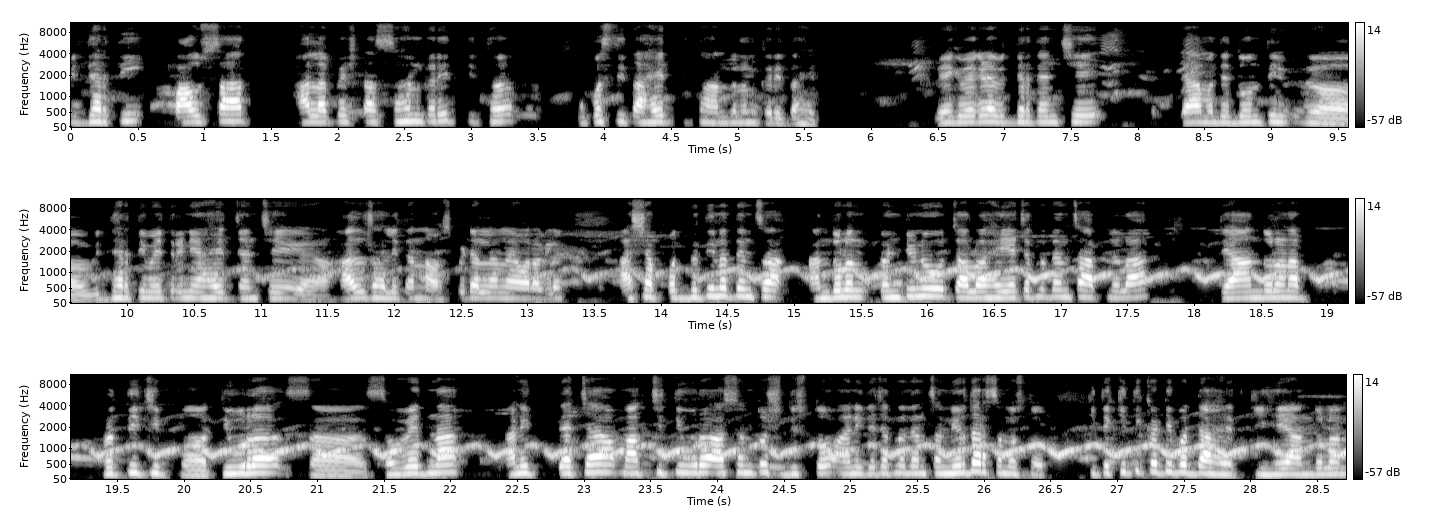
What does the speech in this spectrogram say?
विद्यार्थी पावसात हा लपेष्टा सहन करीत तिथं उपस्थित आहेत तिथं आंदोलन करीत आहेत. वेगवेगळ्या विद्यार्थ्यांचे त्यामध्ये दोन तीन विद्यार्थी मैत्रिणी आहेत ज्यांचे हाल झाले त्यांना हॉस्पिटलला न्यावं लागलं. अशा पद्धतीनं त्यांचं आंदोलन कंटिन्यू चालू आहे. याच्यातनं त्यांचा आपल्याला त्या आंदोलना प्रतीची तीव्र संवेदना आणि त्याच्या मागची तीव्र असंतोष दिसतो आणि त्याच्यातनं त्यांचा निर्धार समजतो की ते किती कटिबद्ध आहेत की हे आंदोलन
